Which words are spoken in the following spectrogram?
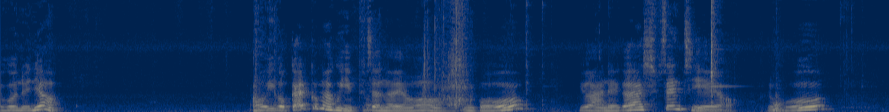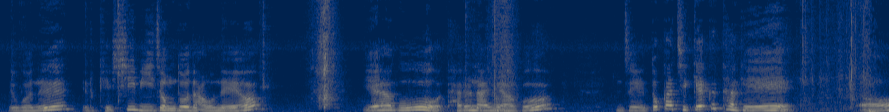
이거는요. 어, 이거 깔끔하고 예쁘잖아요. 이거 이 안에가 10cm예요. 그리고 이거는 이렇게 12 정도 나오네요. 얘하고 다른 아이하고 이제 똑같이 깨끗하게 어,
